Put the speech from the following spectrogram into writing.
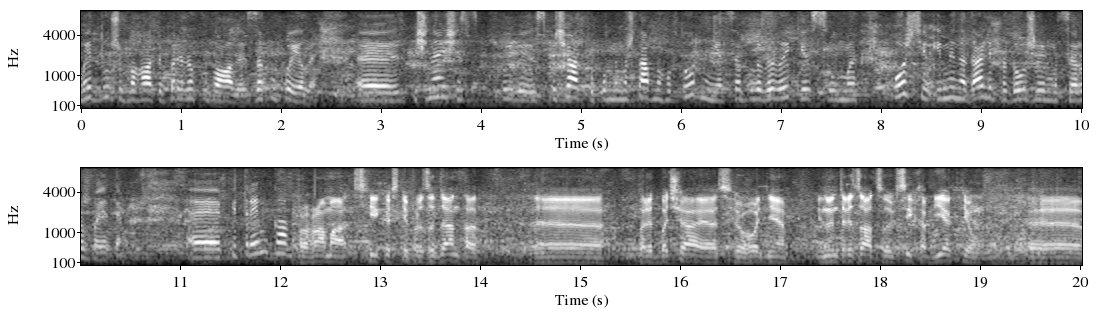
Ми дуже багато перерахували, закупили. Е, Починаючи з з початку повномасштабного вторгнення, це були великі суми коштів, і ми надалі продовжуємо це робити. Е, Підтримка Програма стійкості президента е, передбачає сьогодні інвентаризацію всіх об'єктів е,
